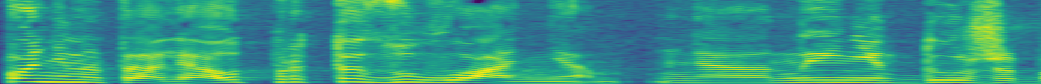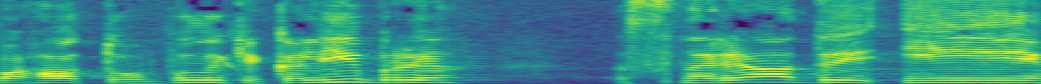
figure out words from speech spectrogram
Пані Наталі, а от протезування е, нині дуже багато великі калібри, снаряди, і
